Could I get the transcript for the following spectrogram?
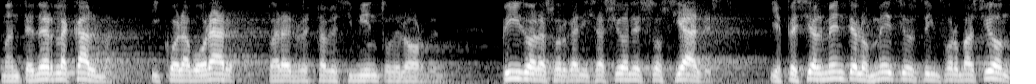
mantener la calma y colaborar para el restablecimiento del orden. Pido a las organizaciones sociales y especialmente a los medios de información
